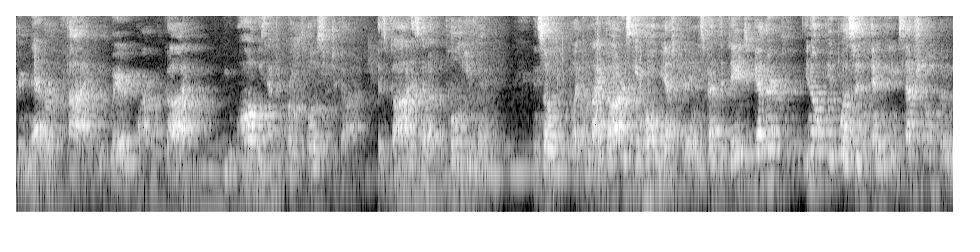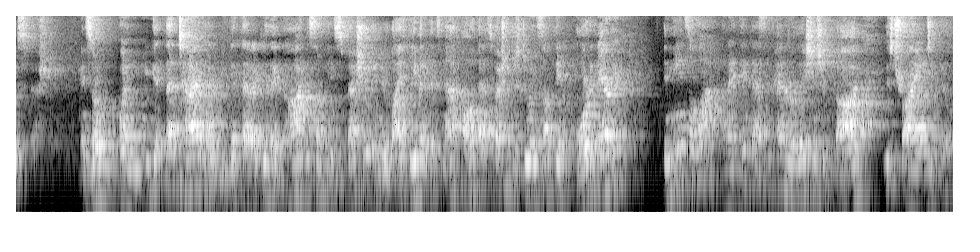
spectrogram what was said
you're never fine with where you are with God. You always have to grow closer to God because God is going to pull you in. And so, like when my daughters came home yesterday and we spent the day together, you know, it wasn't anything exceptional, but it was special. And so when you get that time, when you get that idea that God is something special in your life, even if it's not all that special, just doing something ordinary, it means a lot. And I think that's the kind of relationship God is trying to build.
